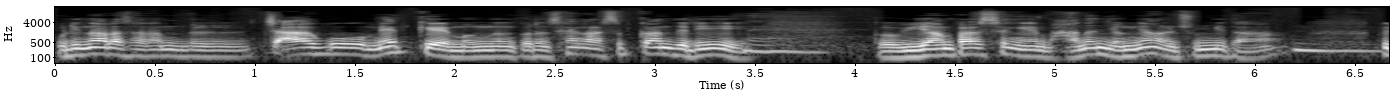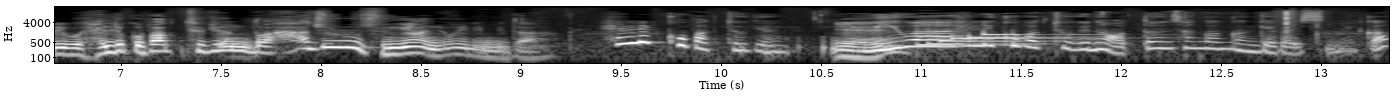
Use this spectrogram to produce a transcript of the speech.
우리나라 사람들 짜고 맵게 먹는 그런 생활 습관들이 네. 그 위암 발생에 많은 영향을 줍니다. 음, 그리고 헬리코박터균도 아주 중요한 요인입니다. 헬리코박터균. 예. 위와 헬리코박터균은 어떤 상관관계가 있습니까?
